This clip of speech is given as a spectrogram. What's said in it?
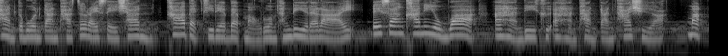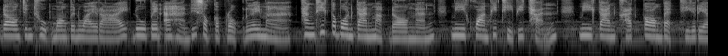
ผ่านกระบวนการ pasteurization ฆ่าแบคทีเรียแบบเหมารวมทั้งดีและร้าย ได้สร้างค่านิยมว่าอาหารดีคืออาหารผ่านการฆ่าเชื้อ หมักดองจึงถูกมองเป็นวายร้าย ดูเป็นอาหารที่สกปรกเรื่อยมา ทั้งที่กระบวนการหมักดองนั้น มีความพิถีพิถัน มีการคัดกรองแบคทีเรีย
